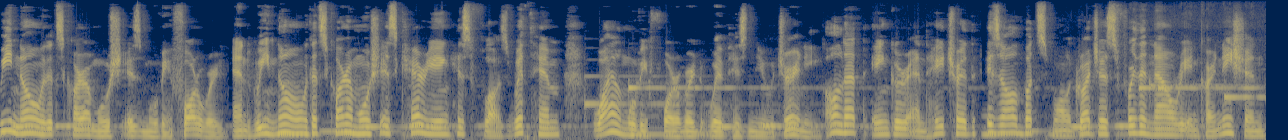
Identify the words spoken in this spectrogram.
We know that Scaramouche is moving forward, and we know that Scaramouche is carrying his flaws with him while moving forward with his new journey. All that anger and hatred is all but small grudges for the now reincarnation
